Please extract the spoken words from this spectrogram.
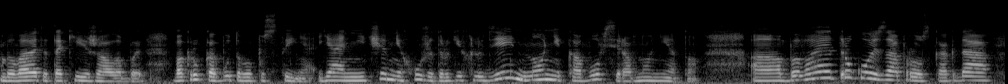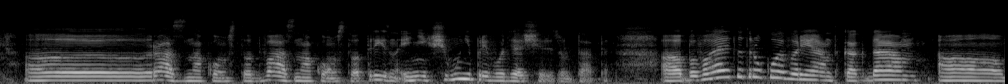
Бывают и такие жалобы. Вокруг как будто бы пустыня. Я ничем не хуже других людей, но никого все равно нету. А, бывает другой запрос, когда э, раз знакомства, два знакомства, три и ни к чему не приводящие результаты. А, бывает и другой вариант, когда а,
